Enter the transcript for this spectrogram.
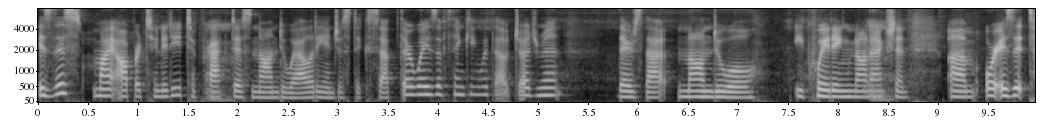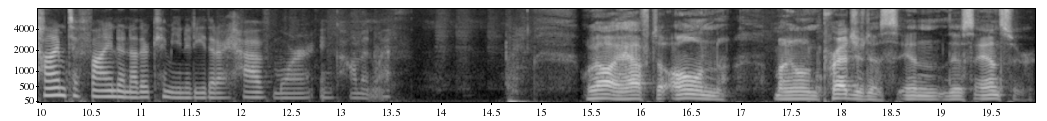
Is this my opportunity to practice non duality and just accept their ways of thinking without judgment? There's that non dual equating non action. Um, or is it time to find another community that I have more in common with? Well, I have to own my own prejudice in this answer.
